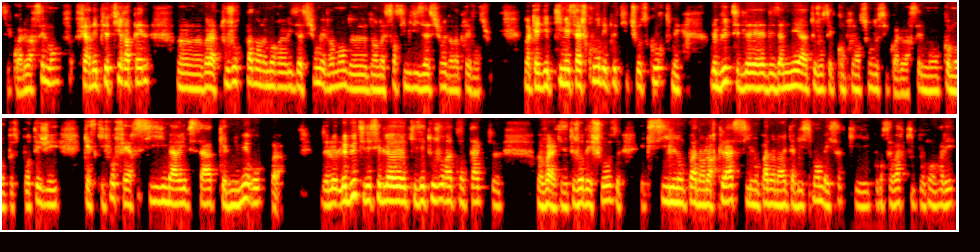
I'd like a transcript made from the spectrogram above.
c'est quoi le harcèlement, faire des petits rappels. Euh, voilà, toujours pas dans la moralisation, mais vraiment dans la sensibilisation et dans la prévention. Donc, avec des petits messages courts, des petites choses courtes, mais le but, c'est de, les, amener à toujours cette compréhension de c'est quoi le harcèlement, comment on peut se protéger, qu'est-ce qu'il faut faire, s'il m'arrive ça, quel numéro, voilà. Le, but, c'est d'essayer de qu'ils aient toujours un contact, euh, voilà, qu'ils aient toujours des choses, et que s'ils n'ont pas dans leur classe, s'ils n'ont pas dans leur établissement, ben, ils savent qu'ils pourront savoir qu'ils pourront aller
